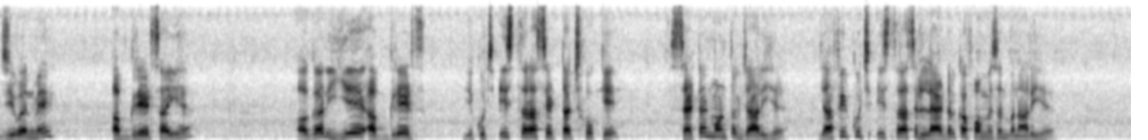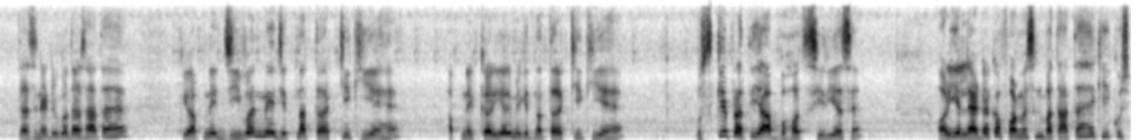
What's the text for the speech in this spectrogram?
जीवन में अपग्रेड्स आई है। अगर ये अपग्रेड्स ये कुछ इस तरह से टच होके सेटन माउंट तक जा रही है, या फिर कुछ इस तरह से लैडर का फॉर्मेशन बना रही है तो ऐसे नेटिव को दर्शाता है कि अपने जीवन में जितना तरक्की किए हैं, अपने करियर में कितना तरक्की किए हैं, उसके प्रति आप बहुत सीरियस हैं। और ये लैडर का फॉर्मेशन बताता है कि कुछ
